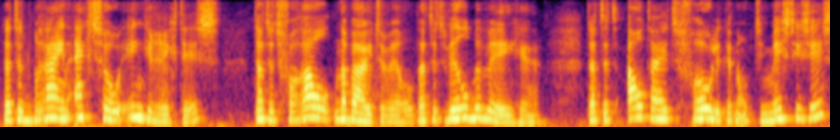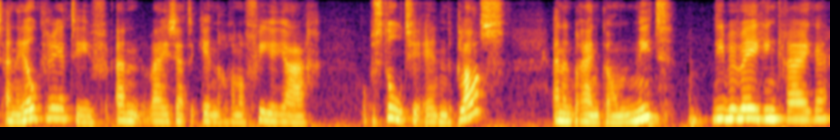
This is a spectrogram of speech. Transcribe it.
dat het brein echt zo ingericht is dat het vooral naar buiten wil, dat het wil bewegen. Dat het altijd vrolijk en optimistisch is en heel creatief. En wij zetten kinderen vanaf vier jaar op een stoeltje in de klas. En het brein kan niet die beweging krijgen.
